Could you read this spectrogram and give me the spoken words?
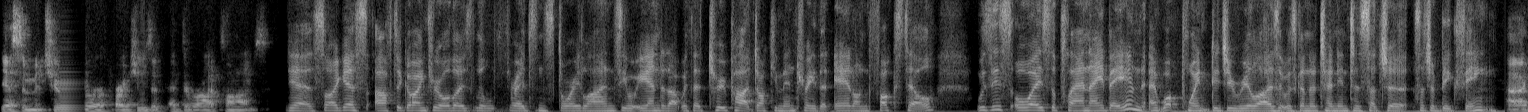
yeah, some mature approaches at, at, the right times. Yeah, so I guess after going through all those little threads and storylines, you, you ended up with a two-part documentary that aired on Foxtel. Was this always the plan A, B, and at what point did you realise it was going to turn into such a such a big thing? Uh,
